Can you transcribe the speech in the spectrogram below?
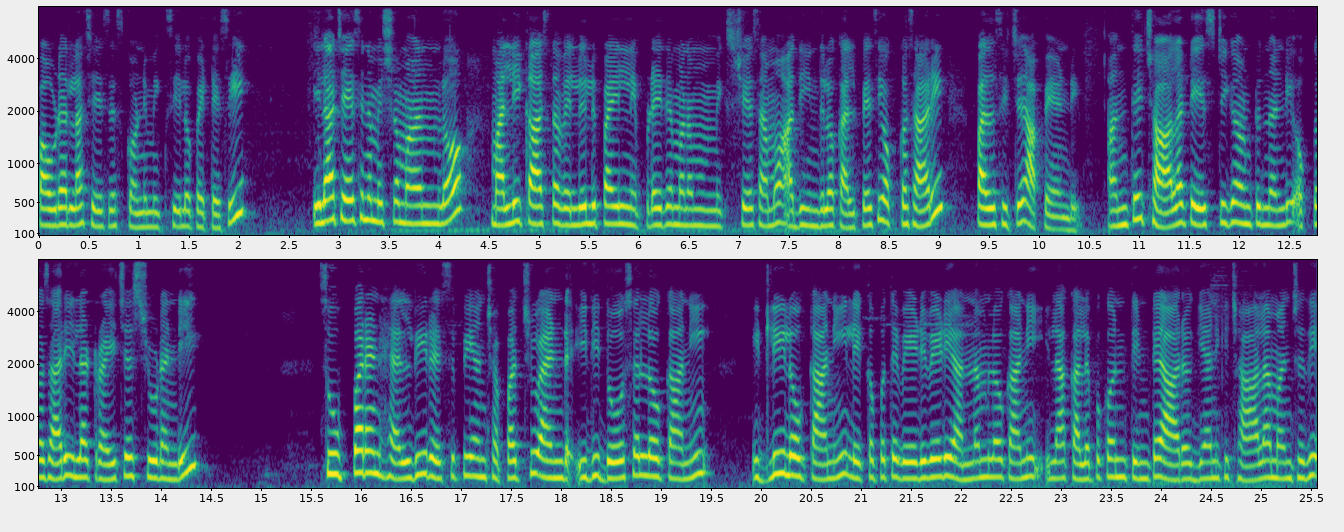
పౌడర్లా చేసేసుకోండి మిక్సీలో పెట్టేసి. ఇలా చేసిన మిశ్రమంలో మళ్ళీ కాస్త వెల్లుల్లిపాయలను ఎప్పుడైతే మనం మిక్స్ చేసామో అది ఇందులో కలిపేసి ఒక్కసారి పల్సిచ్చే ఆపేయండి. అంతే చాలా టేస్టీగా ఉంటుందండి. ఒక్కసారి ఇలా ట్రై చేసి చూడండి. సూపర్ అండ్ హెల్దీ రెసిపీ అని చెప్పచ్చు. అండ్ ఇది దోశల్లో కానీ ఇడ్లీలో కానీ లేకపోతే వేడివేడి అన్నంలో కానీ ఇలా కలుపుకొని తింటే ఆరోగ్యానికి చాలా మంచిది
